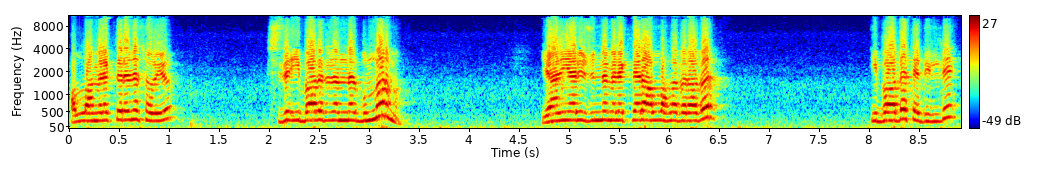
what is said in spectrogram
Allah meleklere ne soruyor? Size ibadet edenler bunlar mı? Yani yeryüzünde meleklere Allah'la beraber ibadet edildi.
